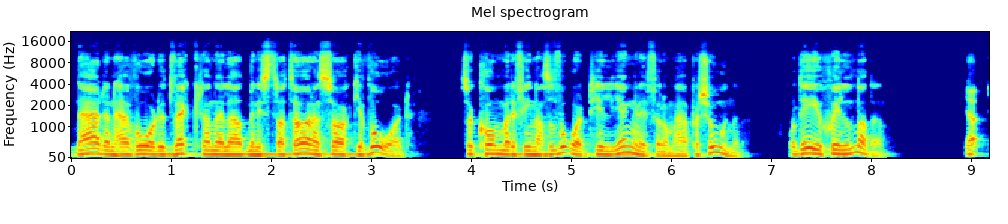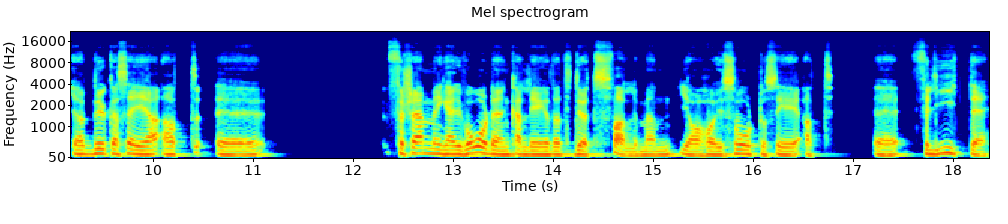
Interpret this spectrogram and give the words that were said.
när den här vårdutvecklaren eller administratören söker vård så kommer det finnas vård tillgänglig för de här personerna. Och det är ju skillnaden. Jag, jag brukar säga att eh, försämringar i vården kan leda till dödsfall men jag har ju svårt att se att eh, för lite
